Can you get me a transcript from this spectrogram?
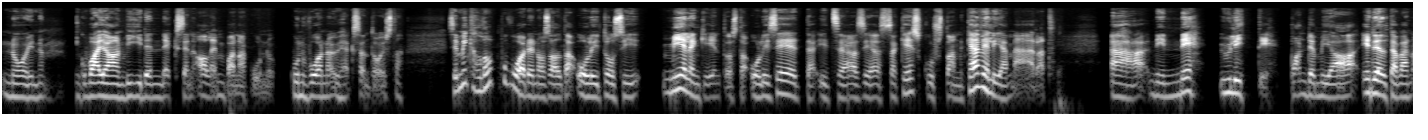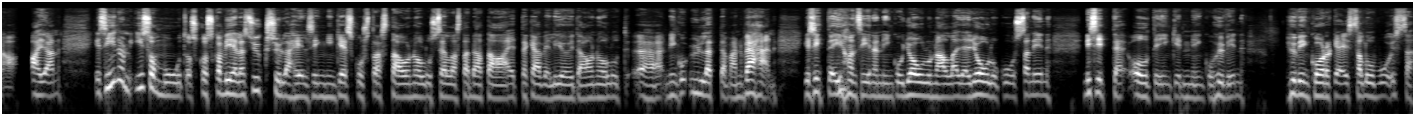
noin niin vajaan viidenneksen alempana kuin, kuin vuonna 19. Se, mikä loppuvuoden osalta oli tosi mielenkiintoista, oli se, että itse asiassa keskustan kävelijämäärät ää, niin ne ylitti pandemiaa edeltävän ajan. Ja siinä on iso muutos, koska vielä syksyllä Helsingin keskustasta on ollut sellaista dataa, että kävelijöitä on ollut ää, niin kuin yllättävän vähän. Ja sitten ihan siinä niin kuin joulun alla ja joulukuussa, niin, niin sitten oltiinkin niin kuin hyvin, hyvin korkeissa luvuissa.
